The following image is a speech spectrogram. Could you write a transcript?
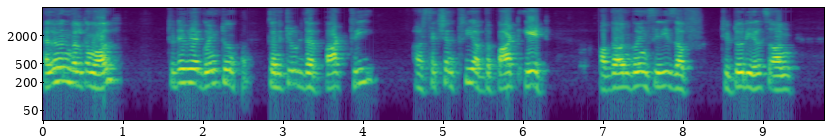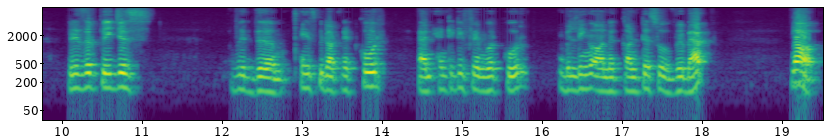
Hello and welcome all. Today we are going to conclude the part 3 or section 3 of the part 8 of the ongoing series of tutorials on Razor Pages with um, the ASP.NET Core and Entity Framework Core building on a Contoso web app. Now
